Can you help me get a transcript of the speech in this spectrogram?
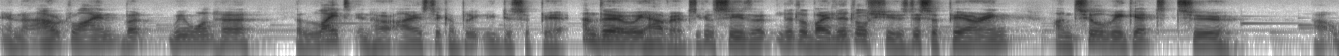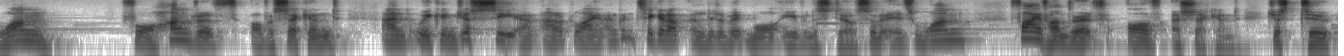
in the outline, but we want her the light in her eyes to completely disappear. And there we have it. You can see that little by little she is disappearing until we get to uh, one four hundredth of a second and we can just see an outline. I'm going to take it up a little bit more even still so that it's one five hundredth of a second, just to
